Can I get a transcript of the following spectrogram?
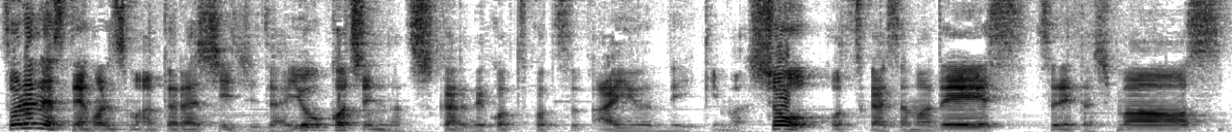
それではですね、本日も新しい時代を個人の力でコツコツ歩んでいきましょう。お疲れ様です。失礼いたします。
